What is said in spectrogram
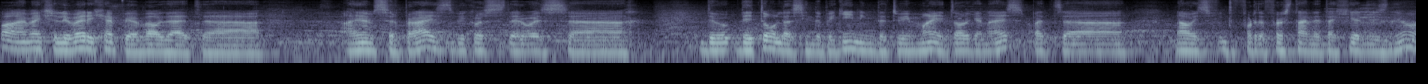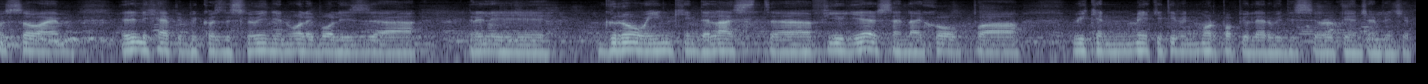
Well, I'm actually very happy about that. Uh, I am surprised because there was. Uh, the, they told us in the beginning that we might organize, but uh, now it's for the first time that I hear this news. So I'm really happy because the Slovenian volleyball is uh, really growing in the last uh, few years, and I hope uh, we can make it even more popular with this European Championship.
